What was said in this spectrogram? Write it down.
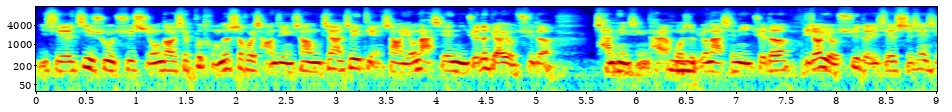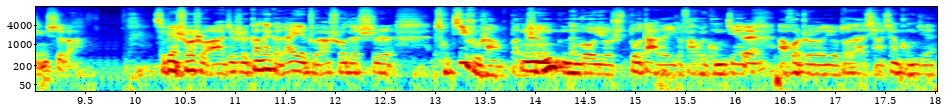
一些技术去使用到一些不同的社会场景上，这样这一点上有哪些你觉得比较有趣的产品形态，或者有哪些你觉得比较有趣的一些实现形式吧？随便说说啊，就是刚才葛大爷主要说的是从技术上本身能够有多大的一个发挥空间，对啊，或者有多大的想象空间。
